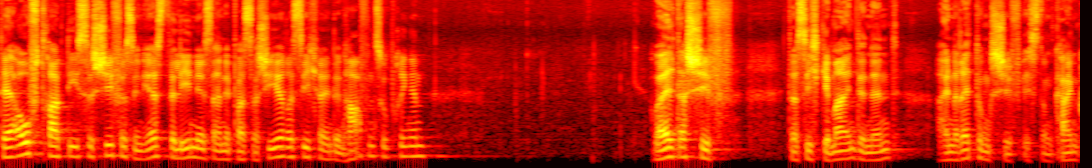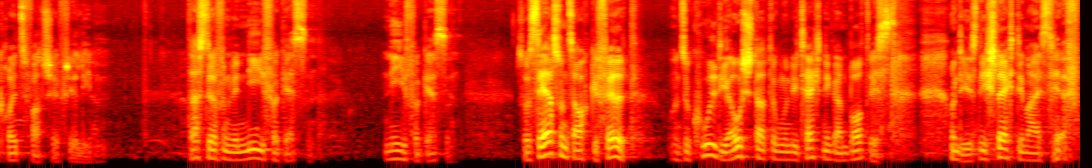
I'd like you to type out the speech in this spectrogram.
der Auftrag dieses Schiffes in erster Linie, seine Passagiere sicher in den Hafen zu bringen? Weil das Schiff, das sich Gemeinde nennt, ein Rettungsschiff ist und kein Kreuzfahrtschiff, ihr Lieben. Das dürfen wir nie vergessen. Nie vergessen. So sehr es uns auch gefällt und so cool die Ausstattung und die Technik an Bord ist, und die ist nicht schlecht im ICF,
